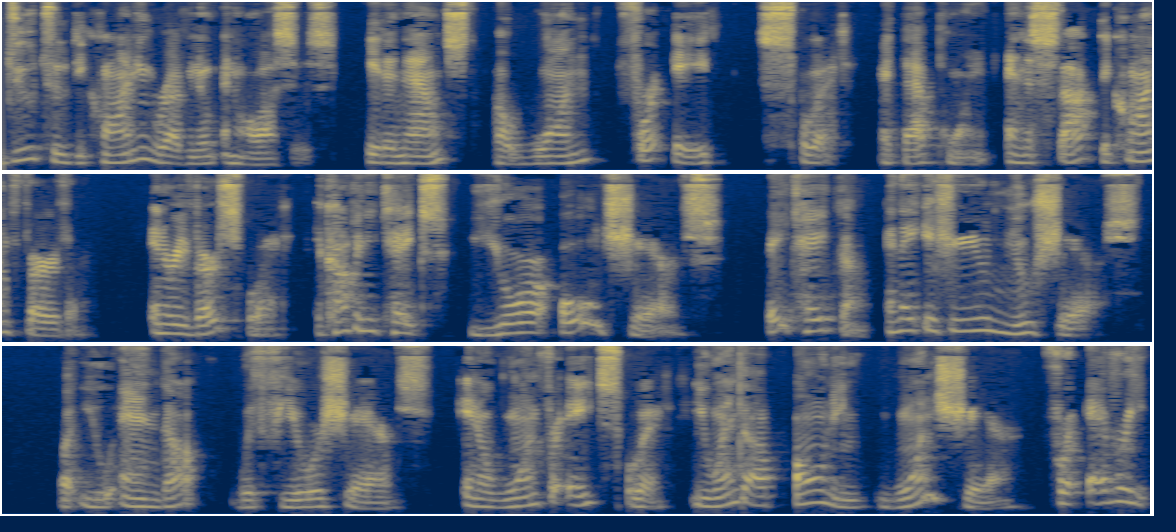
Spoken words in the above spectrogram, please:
due to declining revenue and losses. It announced a one for eight split at that point, and the stock declined further. In a reverse split, the company takes your old shares, they take them and they issue you new shares, but you end up with fewer shares. In a one for eight split, you end up owning one share for every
